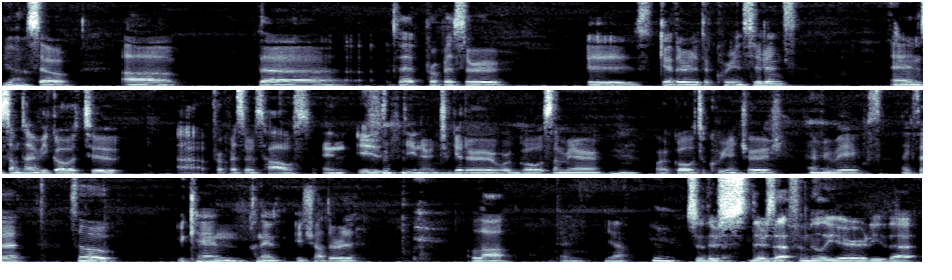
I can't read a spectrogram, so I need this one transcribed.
Yeah. So, uh, the the professor is gather the Korean students, and sometimes we go to uh, professor's house and eat dinner together, or go mm-hmm. somewhere, mm-hmm. or go to Korean church every mm-hmm. week, like that. So we can connect each other a lot, and yeah. Hmm. So there's there's that familiarity that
